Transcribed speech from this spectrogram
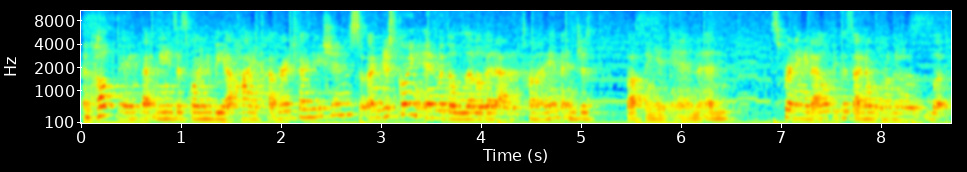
I'm hoping that means it's going to be a high coverage foundation. So I'm just going in with a little bit at a time and just buffing it in and spreading it out because I don't want to look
